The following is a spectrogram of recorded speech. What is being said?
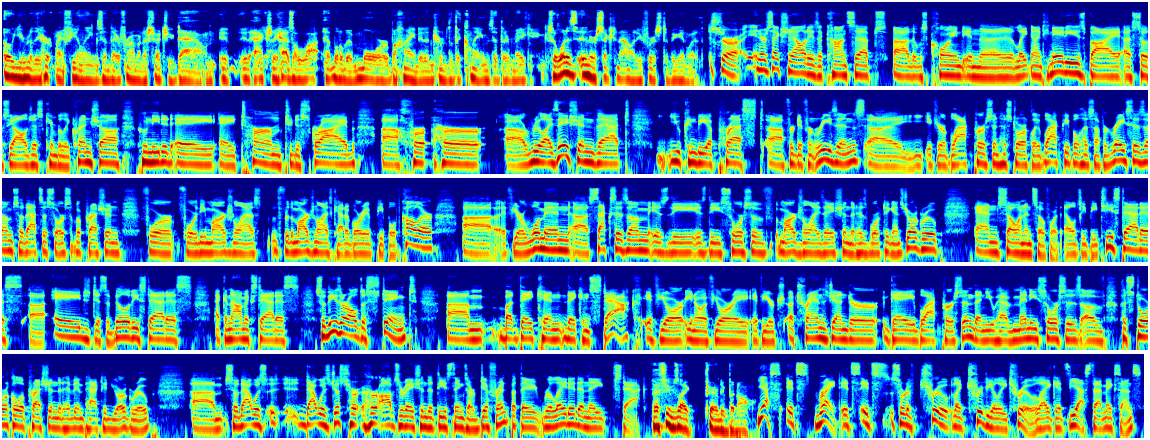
oh, you really hurt my feelings and therefore I'm going to shut you down. It, it actually has a lot, a little bit more behind it in terms of the claims that they're making. So what is intersectionality first to begin with? Sure. Intersectionality is a concept uh, that was coined in the late 1980s by a sociologist, Kimberlé Crenshaw, who needed a, a term to describe uh, her, her uh, realization that you can be oppressed uh, for different reasons. Uh, if you're a black person, historically, black people have suffered racism, so that's a source of oppression for for the marginalized for the marginalized category of people of color. Uh, if you're a woman, uh, sexism is the is the source of marginalization that has worked against your group, and so on and so forth. LGBT status, uh, age, disability status, economic status. So these are all distinct, um, but they can they can stack if you're you know if you're a if you're a transgender gay black person then you have many sources of historical oppression that have impacted your group. Um, so that was that was just her her observation that these things are different but they related and they stack. That seems like fairly banal. Yes it's right. It's it's sort of true like trivially true. Like it's yes that makes sense.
